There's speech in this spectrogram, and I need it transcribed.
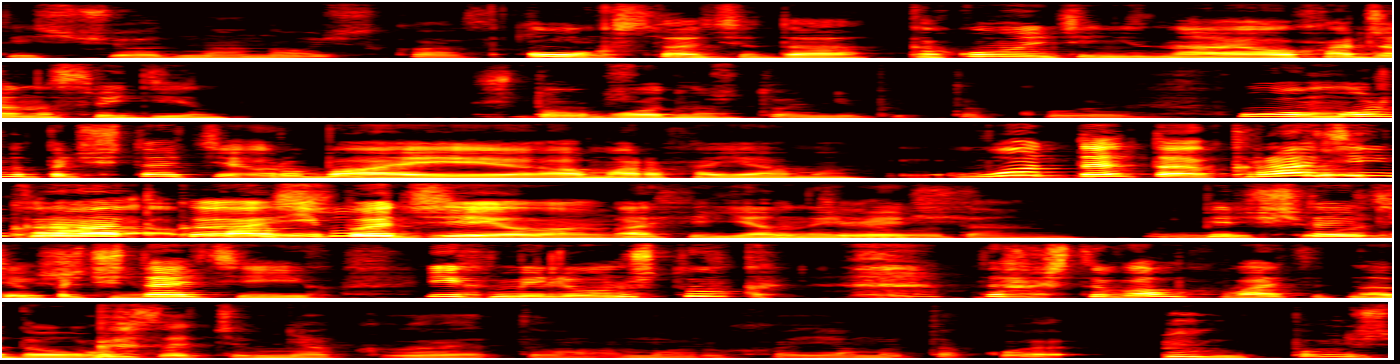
«Тысячу и одна ночь» сказки. О, кстати, да. Какого-нибудь, я не знаю, Хаджана Средин. Что да, угодно. Что-нибудь такое. О, можно почитать Рубай Амара Хаяма. Вот это кратенько, Кратко по и по сути, делу. Офигенная По делу, вещь. да. Перечитайте, почитайте их. Их миллион штук, так что вам хватит надолго. Кстати, у меня к это Амару Хаяма такое. Помнишь,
